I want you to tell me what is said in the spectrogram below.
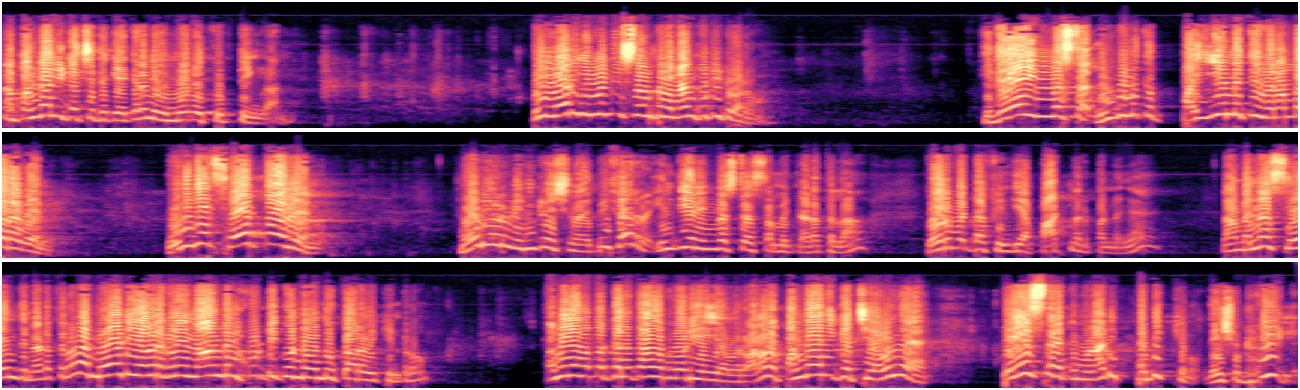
நான் பங்காளி கட்சியை கேட்கிறேன் நீங்க மோடி கூப்பிட்டீங்களான்னு. நீங்க இன்விடேஷன் அனுப்புங்க நான் கூட்டிட்டு வரோம் இதே இன்வெஸ்டர் உங்களுக்கு பையனுக்கு விளம்பரம் வேணும். உங்க போட்டோ வேணும். மோடி அவர்கள் இன்விடேஷன் அனுப்பி சார் இந்தியன் இன்வெஸ்டர் சமிட் நடத்தலாம். கவர்மெண்ட் ஆஃப் இந்தியா பார்ட்னர் பண்ணுங்க. நாம எல்லாம் சேர்ந்து நடத்தலாம் மோடி அவர்களை நாங்கள் கூட்டிக் கொண்டு வந்து உட்கார வைக்கின்றோம். தமிழக மக்களுக்காக மோடி ஐயா வரும் அதனால பங்காளி கட்சி அவங்க பேசுறதுக்கு முன்னாடி படிக்கணும். தே ஷுட் ரீட்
